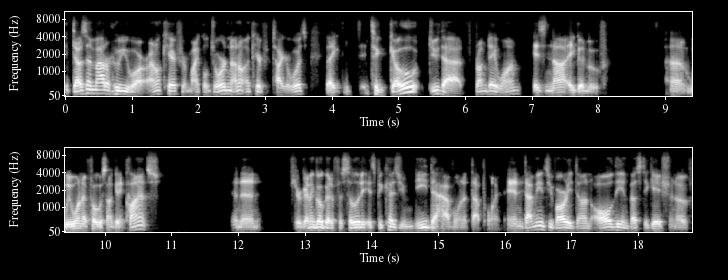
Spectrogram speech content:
it doesn't matter who you are. I don't care if you're Michael Jordan. I don't care if you're Tiger Woods. Like to go do that from day one is not a good move. Um, we want to focus on getting clients, and then if you're going to go get a facility, it's because you need to have one at that point. And that means you've already done all the investigation of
